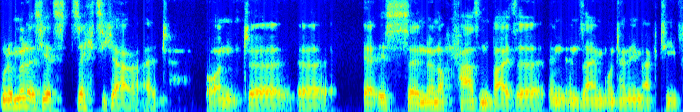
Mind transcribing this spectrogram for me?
Udo Müller ist jetzt 60 Jahre alt und äh, äh, er ist äh, nur noch phasenweise in, in seinem Unternehmen aktiv.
